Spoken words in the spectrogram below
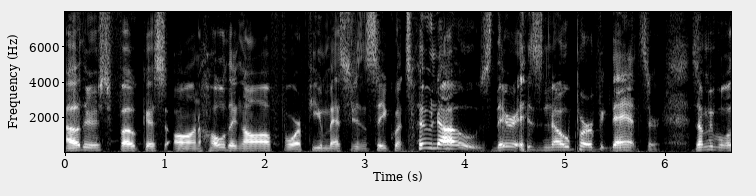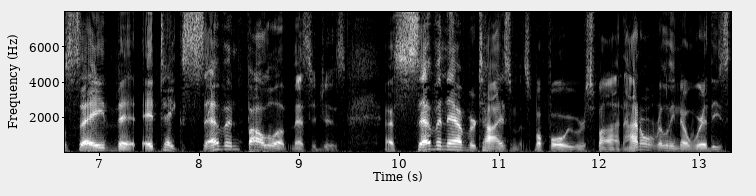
others focus on holding off for a few messages in sequence. Who knows? There is no perfect answer. Some people will say that it takes seven follow up messages, uh, seven advertisements before we respond. I don't really know where these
